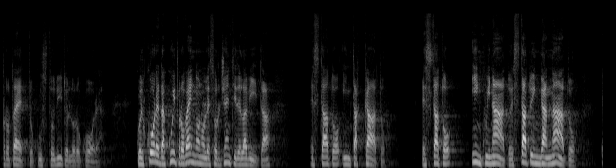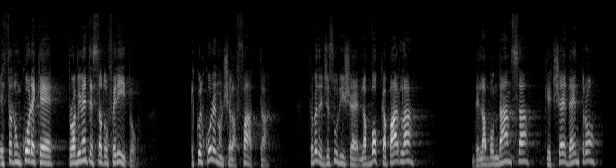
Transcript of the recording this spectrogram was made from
protetto, custodito il loro cuore quel cuore da cui provengono le sorgenti della vita, è stato intaccato, è stato inquinato, è stato ingannato, è stato un cuore che probabilmente è stato ferito e quel cuore non ce l'ha fatta. Sapete, Gesù dice, la bocca parla dell'abbondanza che c'è dentro,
